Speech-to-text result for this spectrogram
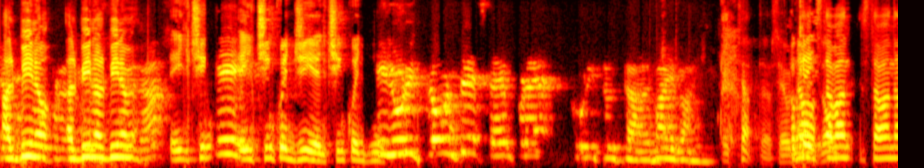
Albino, Albino, Albino. E il, cin- e, e il 5G, è il 5G. E l'orizzonte sempre orizzontale, vai vai. Eh, certo, ok, stava, stava andando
